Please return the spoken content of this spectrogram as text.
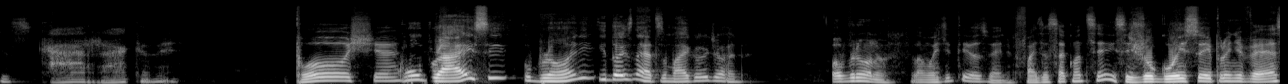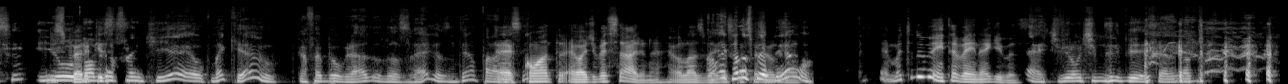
Isso. Caraca, velho. Poxa. Com o Bryce, o Bronny e dois netos, o Michael e o Jordan. Ô, Bruno, pelo amor de Deus, velho. Faz isso acontecer aí. Você jogou isso aí pro universo. E o nome que da franquia é o. Como é que é? O Café Belgrado Las Vegas? Não tem uma parada é assim? contra. É o adversário, né? É o Las Ah, Vegas. então nós perdemos? É, mas tudo bem também, né, Gibas? É, a gente virou um time da NBA, cara.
